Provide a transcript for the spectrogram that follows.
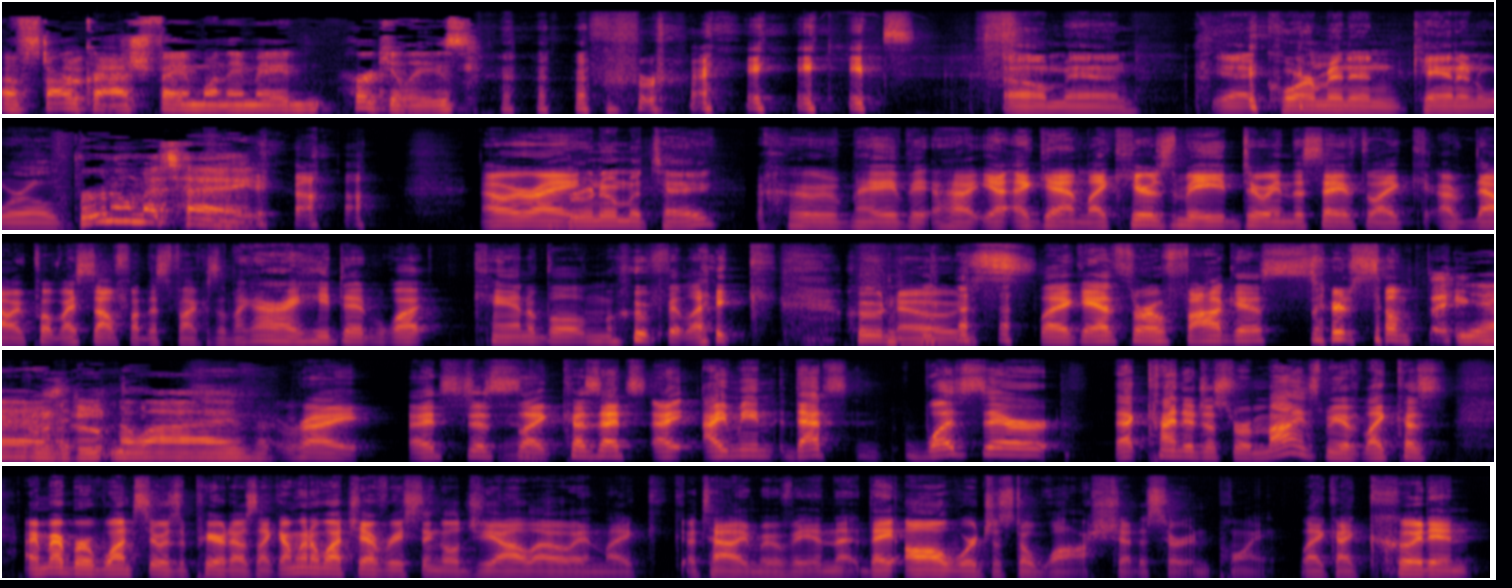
of Star Crash fame when they made Hercules. right? Oh man. Yeah, Corman and Cannon World. Bruno Mattei. All right. Bruno Mattei. Who maybe? Uh, yeah. Again, like here's me doing the same. Like uh, now, I put myself on the spot because I'm like, all right, he did what cannibal movie? Like, who knows? like Anthropophagus or something. Yeah, don't was it know. Eaten Alive? Right. It's just Yeah. like because that's I I mean that's was there that kind of just reminds me of like because I remember once there was a period I was like I'm gonna watch every single giallo and like Italian movie and they all were just a wash at a certain point. Like I couldn't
